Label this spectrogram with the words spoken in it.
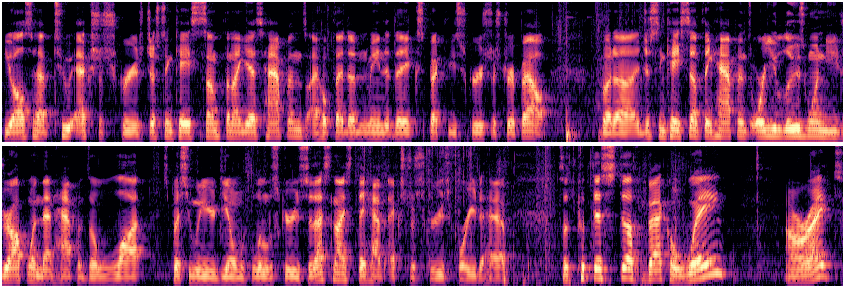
You also have two extra screws just in case something I guess happens. I hope that doesn't mean that they expect these screws to strip out, but uh, just in case something happens or you lose one, you drop one, that happens a lot, especially when you're dealing with little screws. So that's nice they have extra screws for you to have. So let's put this stuff back away. All right,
